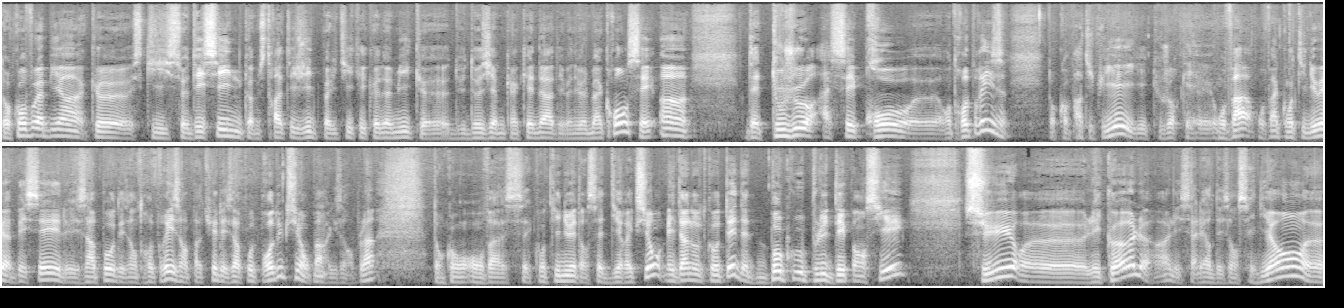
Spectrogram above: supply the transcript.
Donc on voit bien que ce qui se dessine comme stratégie de politique économique euh, du deuxième quinquennat d'Emmanuel Macron, c'est un d'être toujours assez pro-entreprise. Donc en particulier, il est toujours, on, va, on va continuer à baisser les impôts des entreprises, en particulier les impôts de production, par mm. exemple. Hein. Donc on, va continuer dans cette direction, mais d'un autre côté, d'être beaucoup plus dépensier sur euh, l'école, hein, les salaires des enseignants, euh,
